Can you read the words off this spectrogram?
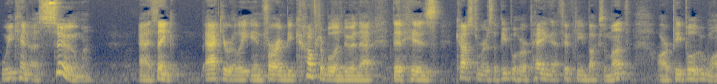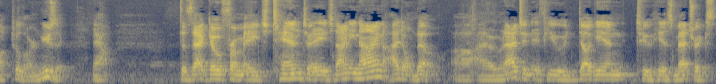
We can assume, and I think accurately infer and be comfortable in doing that, that his customers, the people who are paying that 15 bucks a month, are people who want to learn music. Now, does that go from age 10 to age 99? I don't know. Uh, I imagine if you dug into his metrics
